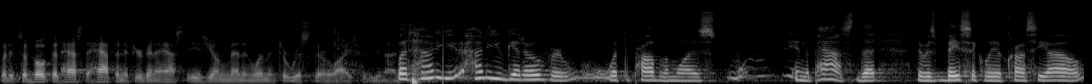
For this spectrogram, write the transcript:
but it's a vote that has to happen if you're going to ask these young men and women to risk their lives for the United but States. But how do you how do you get over what the problem was in the past that there was basically across the aisle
